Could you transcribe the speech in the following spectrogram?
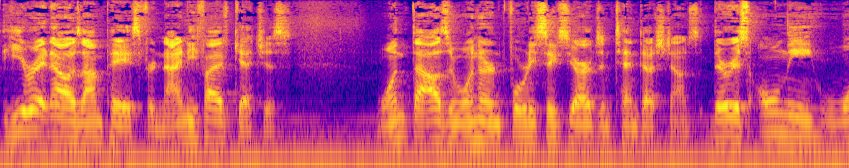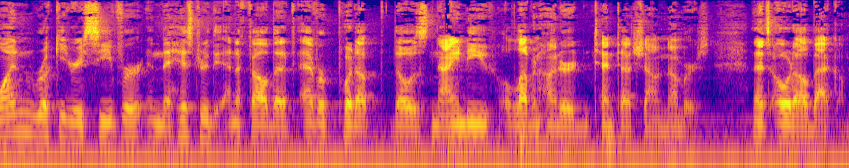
he right now is on pace for 95 catches, 1,146 yards, and 10 touchdowns. There is only one rookie receiver in the history of the NFL that have ever put up those 90, 1,100, and 10 touchdown numbers. And that's Odell Beckham.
